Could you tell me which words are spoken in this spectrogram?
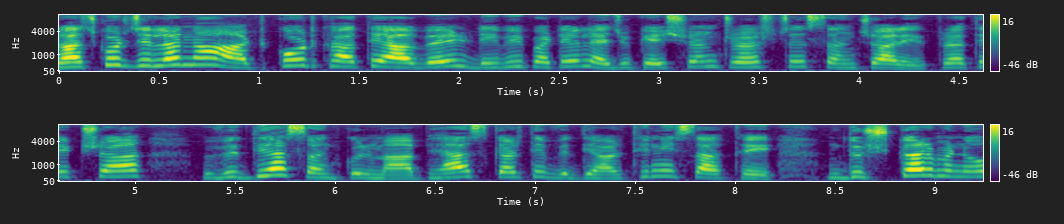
રાજકોટ જિલ્લાના આટકોટ ખાતે આવેલ ડીબી પટેલ એજ્યુકેશન ટ્રસ્ટ સંચાલિત પ્રતીક્ષા વિદ્યા સંકુલમાં અભ્યાસ કરતી વિદ્યાર્થીની સાથે દુષ્કર્મનો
